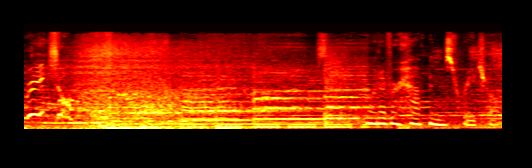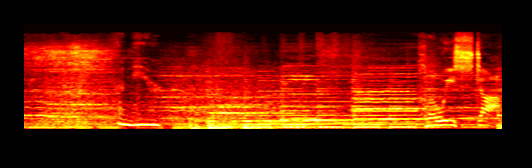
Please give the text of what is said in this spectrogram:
Rachel! Whatever happens, Rachel, I'm here. Chloe, stop.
